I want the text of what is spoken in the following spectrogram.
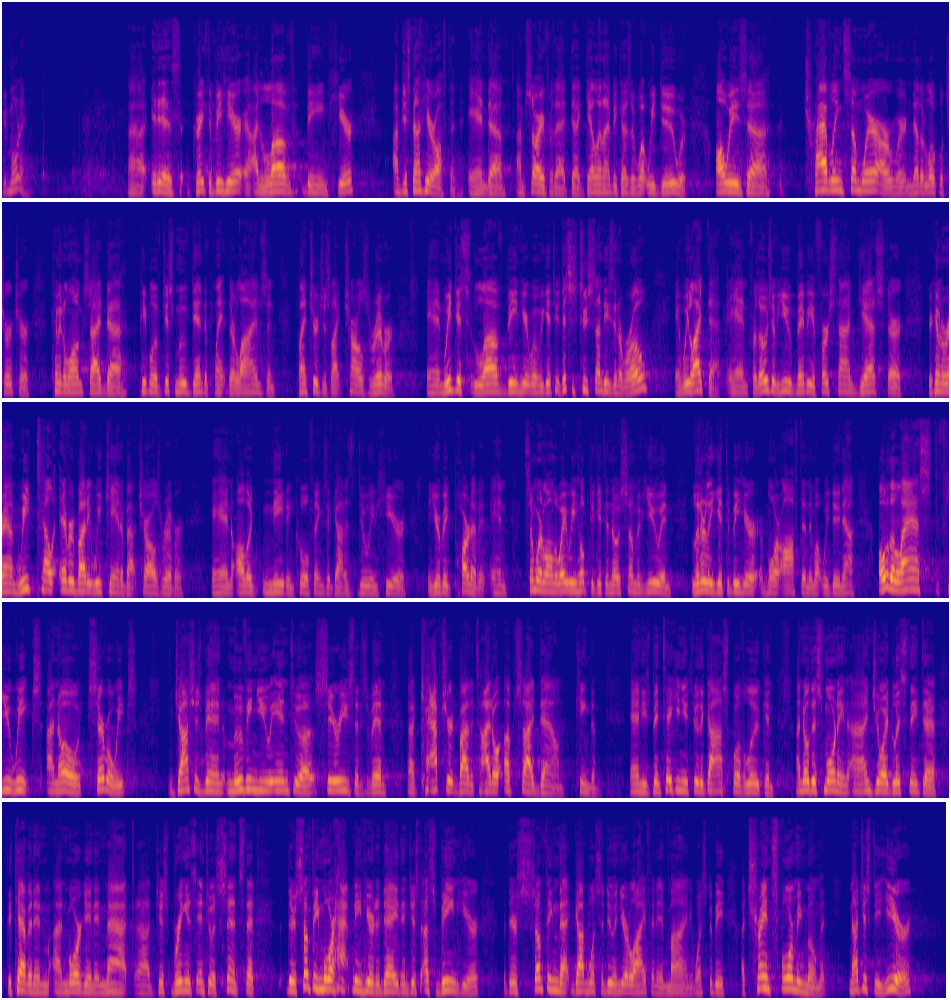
Good morning. Uh, it is great to be here. I love being here. I'm just not here often, and uh, I'm sorry for that. Uh, Gail and I, because of what we do, we're always uh, traveling somewhere, or we're another local church, or coming alongside uh, people who have just moved in to plant their lives and plant churches like Charles River. And we just love being here when we get to. This is two Sundays in a row, and we like that. And for those of you, maybe a first time guest or you're coming around, we tell everybody we can about Charles River and all the neat and cool things that God is doing here. And you're a big part of it. And somewhere along the way, we hope to get to know some of you and literally get to be here more often than what we do now. Over the last few weeks, I know several weeks, Josh has been moving you into a series that has been uh, captured by the title Upside Down Kingdom. And he's been taking you through the Gospel of Luke. And I know this morning I enjoyed listening to, to Kevin and, and Morgan and Matt uh, just bring us into a sense that there's something more happening here today than just us being here. That there's something that God wants to do in your life and in mine. He wants to be a transforming moment, not just to hear,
